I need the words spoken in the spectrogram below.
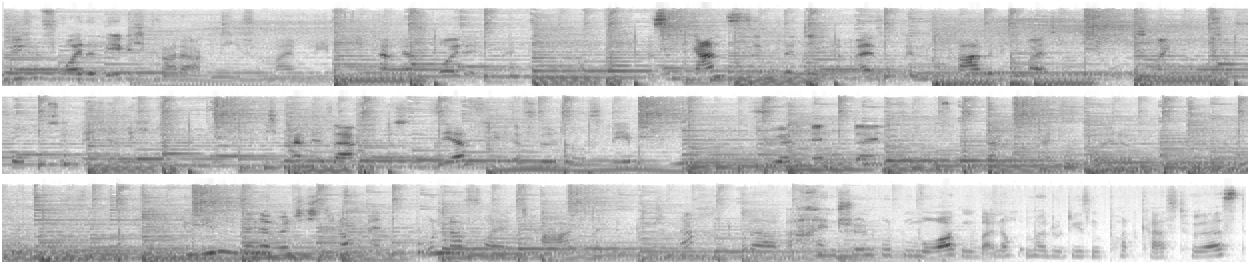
wie viel Freude lebe ich gerade aktiv in meinem Leben, wie kann mehr Freude in mein Leben kommen. Das sind ganz simple Dinge. Also, wenn du gerade nicht weißt, okay, wo ist mein großer Fokus, in welcher Richtung, ich kann dir sagen, du wirst ein sehr viel erfüllteres Leben führen, wenn du deinen Morgen, wann auch immer du diesen Podcast hörst.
